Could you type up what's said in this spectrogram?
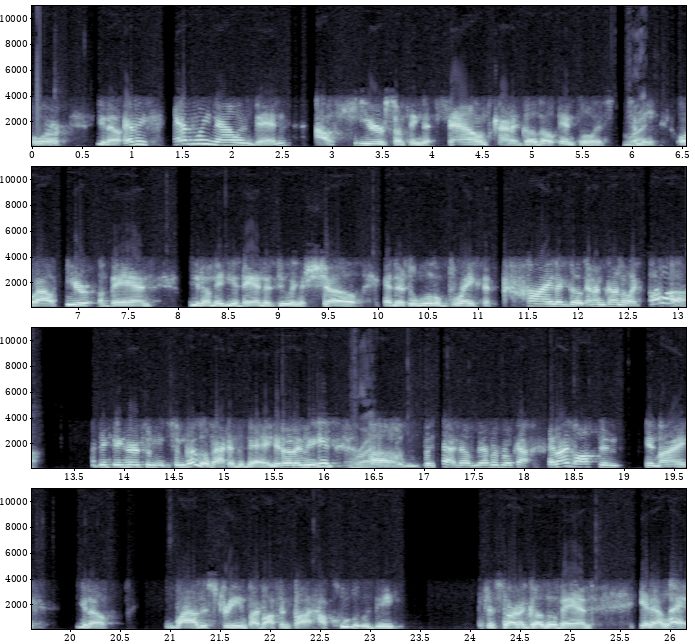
or you know, every every now and then I'll hear something that sounds kind of go-go influenced to Right. me, or I'll hear a band. You know, maybe a band is doing a show and there's a little break that kind of goes, and I'm kind of like, oh, I think they heard some some go-go back in the day. You know what I mean? Right. Um, but yeah, no, never broke out. And I'm often in my, you know, wildest dreams, I've often thought how cool it would be to start a go-go band in LA.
